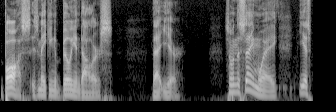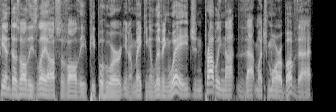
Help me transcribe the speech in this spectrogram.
boss is making a billion dollars that year. So in the same way, ESPN does all these layoffs of all the people who are, you know, making a living wage and probably not that much more above that.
